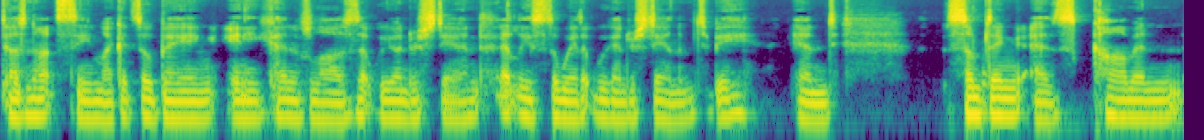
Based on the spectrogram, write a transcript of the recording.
does not seem like it's obeying any kind of laws that we understand, at least the way that we understand them to be. And something as common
